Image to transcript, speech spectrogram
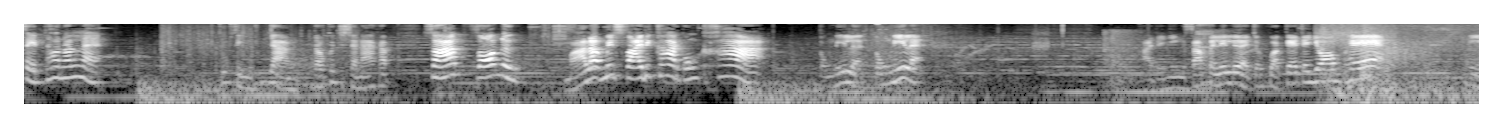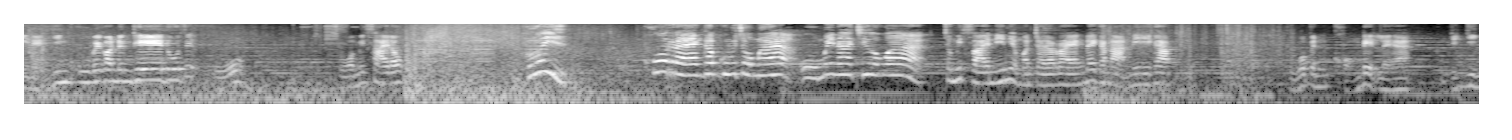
เสร็จเท่านั้นแหละ ทุกสิ่งทุกอย่างเราก็จะชนะครับสามสองหนึ่งมาแล้วมิสไซล์พิฆาตของข้า ตรงนี้เลยตรงนี้แหละ อาจจะยิงซ้ำไปเรื่อยๆจนกว่าแกจะยอมแพ้ นี่เนี่ยยิงคูไปก่อนหนึ่งทีดูสิโอ้โหชัวมิสไซล์แล้ว เฮ้ยโคตรแรงครับคุณผู้ชมฮะโอ้ไม่น่าเชื่อว่าเจ้ามิสไซล์นี้เนี่ยมันจะแรงได้ขนาดนี้ครับถือว่าเป็นของเด็ดเลยฮะผมจะยิง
